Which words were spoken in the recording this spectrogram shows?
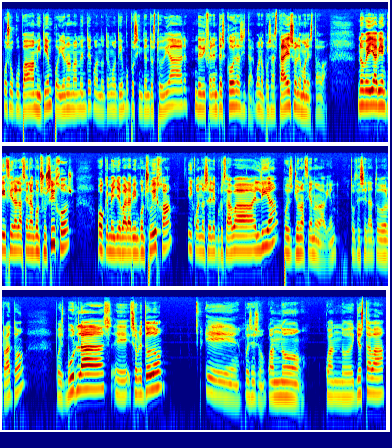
pues ocupaba mi tiempo. Yo normalmente cuando tengo tiempo pues intento estudiar de diferentes cosas y tal. Bueno, pues hasta eso le molestaba. No veía bien que hiciera la cena con sus hijos o que me llevara bien con su hija y cuando se le cruzaba el día pues yo no hacía nada bien. Entonces era todo el rato, pues burlas, eh, sobre todo, eh, pues eso, cuando, cuando yo estaba,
